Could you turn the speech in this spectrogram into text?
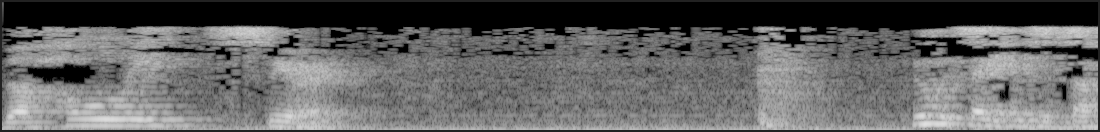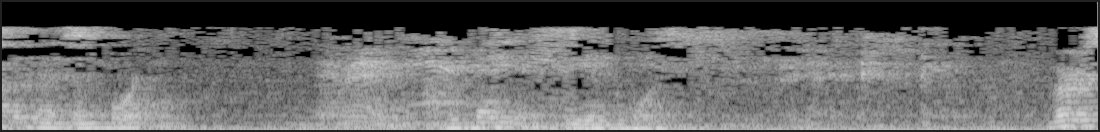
the Holy Spirit. Who would say this is something that's important? Amen. I think it should be important. Verse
